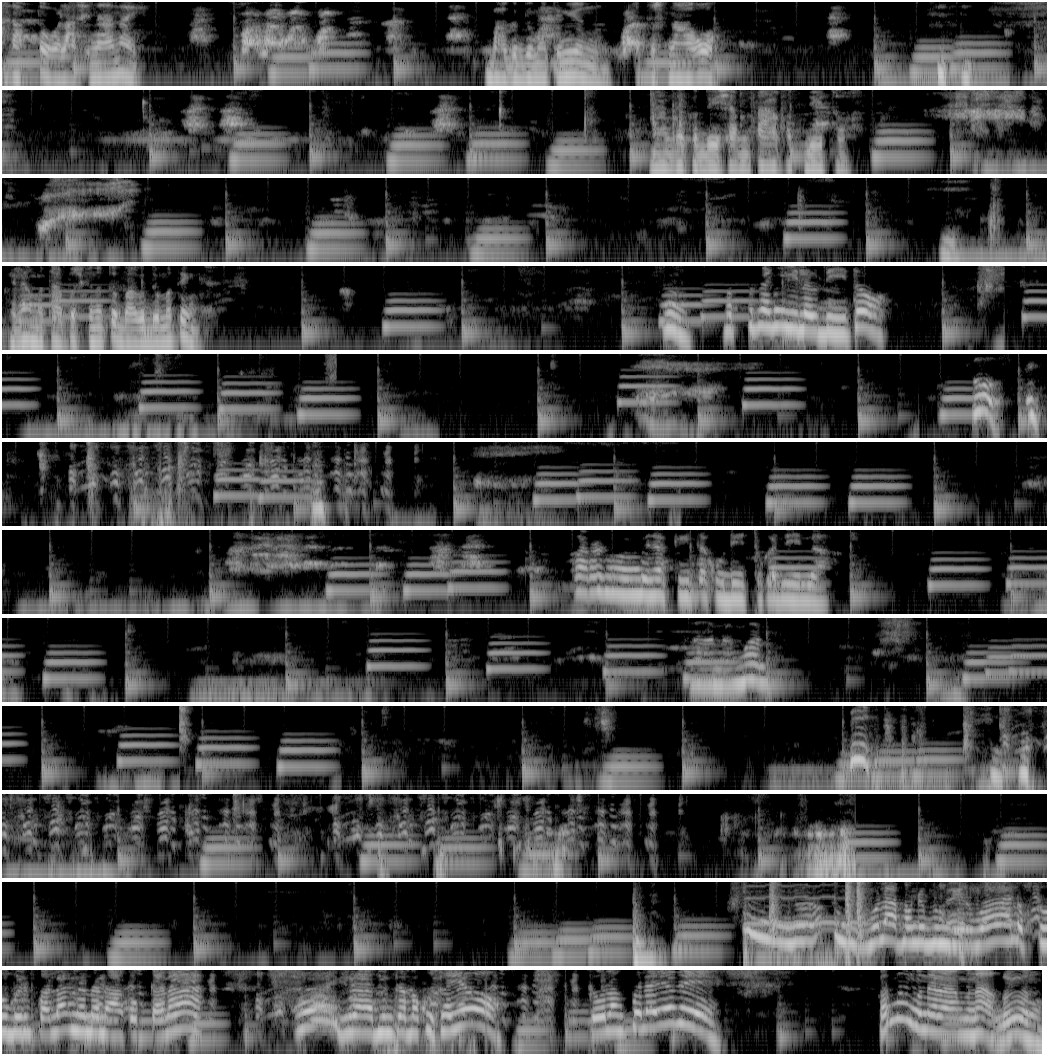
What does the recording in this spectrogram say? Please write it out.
Sakto, wala si nanay. Bago dumating yun, tapos na ako. Nanay ko di siya matakot dito. Hmm. Kailangan matapos ko na to bago dumating. Hmm, ba't pa ilaw dito? Oh, eh. Parang may nakita ko dito kanina. Na naman. Eh! Wala pang nabundirwan. October pa lang, nananakot ka na. Ay, grabing kama ko sa'yo. Ikaw lang pala yan eh. Paano mo nalaman na ako yun?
